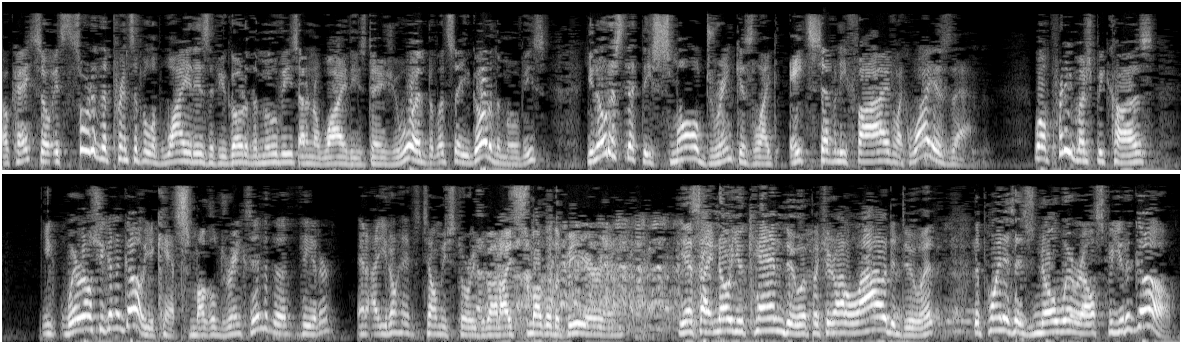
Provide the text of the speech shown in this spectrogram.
Okay, so it's sort of the principle of why it is if you go to the movies. I don't know why these days you would, but let's say you go to the movies. You notice that the small drink is like 8.75. Like, why is that? Well, pretty much because you, where else are you going to go? You can't smuggle drinks into the theater. And I, you don't have to tell me stories about I smuggled a beer in. Yes, I know you can do it, but you're not allowed to do it. The point is there's nowhere else for you to go.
